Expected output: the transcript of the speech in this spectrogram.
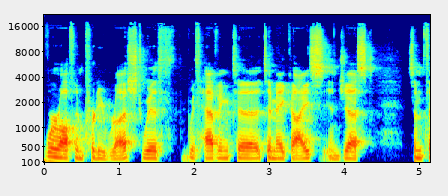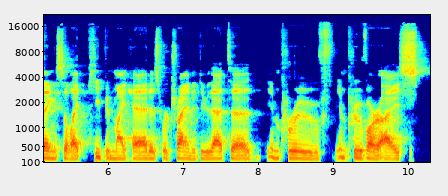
We're often pretty rushed with with having to to make ice and just some things to like keep in my head as we're trying to do that to improve improve our ice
